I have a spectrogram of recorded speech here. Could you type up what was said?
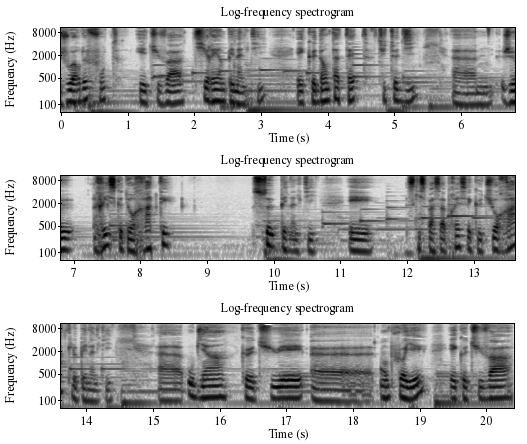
joueur de foot et tu vas tirer un penalty et que dans ta tête, tu te dis, je risque de rater ce penalty. Et ce qui se passe après, c'est que tu rates le penalty. ou bien que tu es euh, employé et que tu vas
